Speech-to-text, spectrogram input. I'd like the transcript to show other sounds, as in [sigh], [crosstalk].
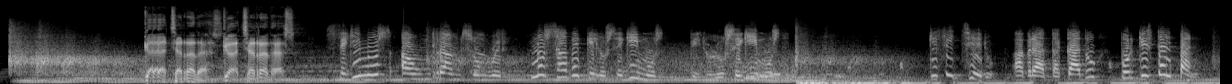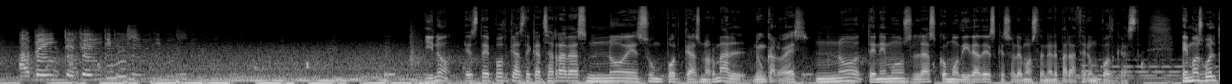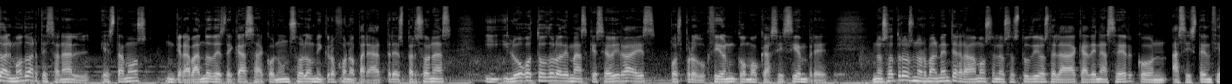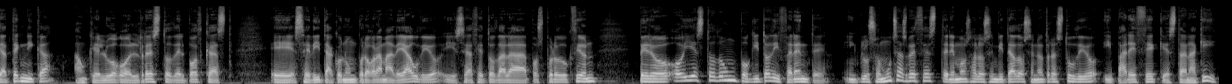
Cacharradas. Cacharradas. Seguimos a un ransomware. No sabe que lo seguimos, pero lo seguimos. ¿Qué fichero habrá atacado? ¿Por qué está el pan? ¿A 20 céntimos? Y no, este podcast de cacharradas no es un podcast normal. Nunca lo es. No tenemos las comodidades que solemos tener para hacer un podcast. Hemos vuelto al modo artesanal. Estamos grabando desde casa con un solo micrófono para tres personas y, y luego todo lo demás que se oiga es postproducción como casi siempre. Nosotros normalmente grabamos en los estudios de la cadena SER con asistencia técnica, aunque luego el resto del podcast eh, se edita con un programa de audio y se hace toda la postproducción. Pero hoy es todo un poquito diferente. Incluso muchas veces tenemos a los invitados en otro estudio y parece que están aquí.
